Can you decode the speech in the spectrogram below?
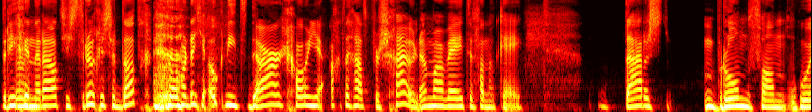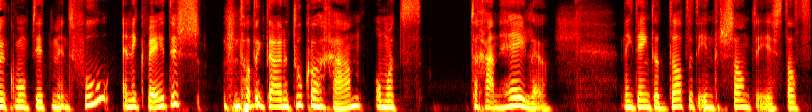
drie Mm. generaties terug is er dat gebeurd. Maar dat je ook niet daar gewoon je achter gaat verschuilen. Maar weten van, oké, daar is een bron van hoe ik me op dit moment voel. En ik weet dus dat ik daar naartoe kan gaan om het te gaan helen. En ik denk dat dat het interessante is. Dat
